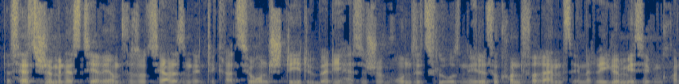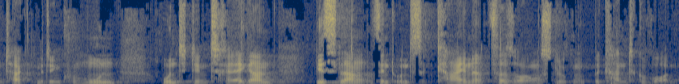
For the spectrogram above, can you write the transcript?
Das Hessische Ministerium für Soziales und Integration steht über die Hessische Wohnsitzlosenhilfekonferenz in regelmäßigem Kontakt mit den Kommunen und den Trägern. Bislang sind uns keine Versorgungslücken bekannt geworden.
